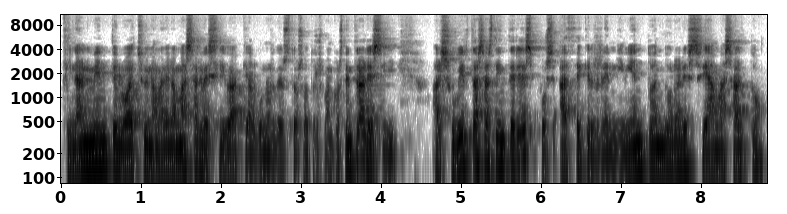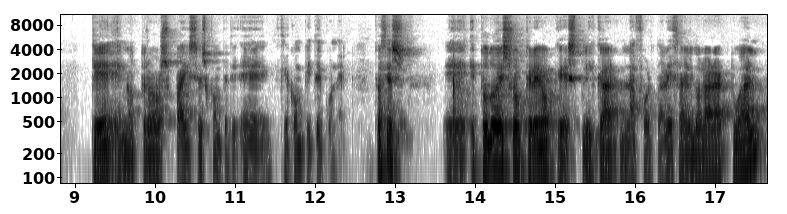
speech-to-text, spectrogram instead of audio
finalmente lo ha hecho de una manera más agresiva que algunos de estos otros bancos centrales. Y al subir tasas de interés, pues hace que el rendimiento en dólares sea más alto que en otros países eh, que compiten con él. Entonces, eh, todo eso creo que explica la fortaleza del dólar actual.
